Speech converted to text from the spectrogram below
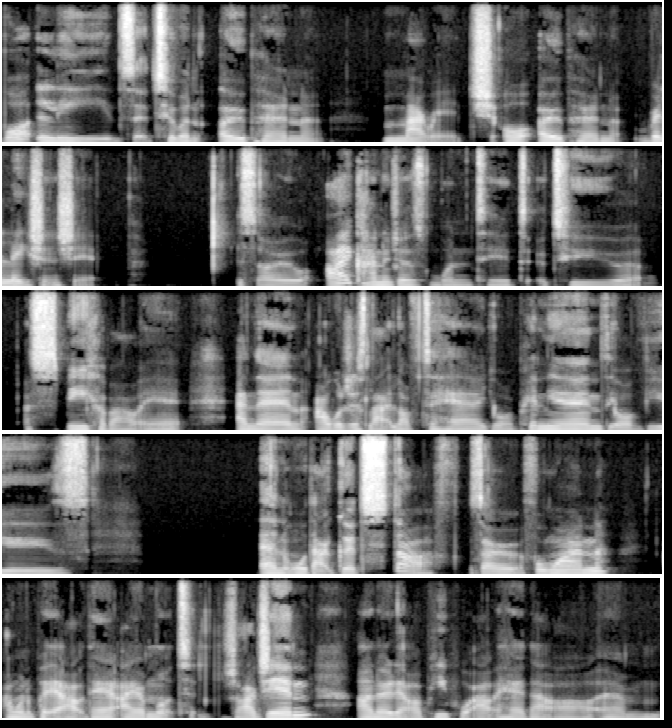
what leads to an open marriage or open relationship. So I kind of just wanted to uh, speak about it and then I would just like love to hear your opinions, your views and all that good stuff. So for one, I want to put it out there, I am not judging. I know there are people out here that are um,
